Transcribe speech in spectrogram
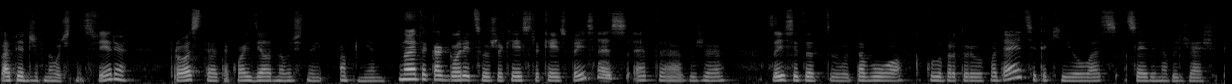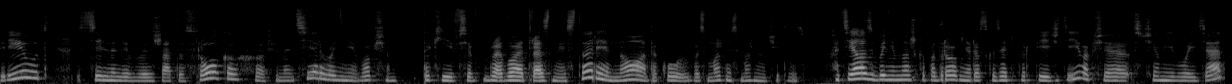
опять же, в научной сфере, просто такой сделать научный обмен. Но это, как говорится, уже case-to-case basis, это уже зависит от того, в какую лабораторию вы попадаете, какие у вас цели на ближайший период, сильно ли вы сжаты в сроках, финансирование, в общем, такие все бывают разные истории, но такую возможность можно учитывать. Хотелось бы немножко подробнее рассказать про PhD, вообще с чем его едят.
